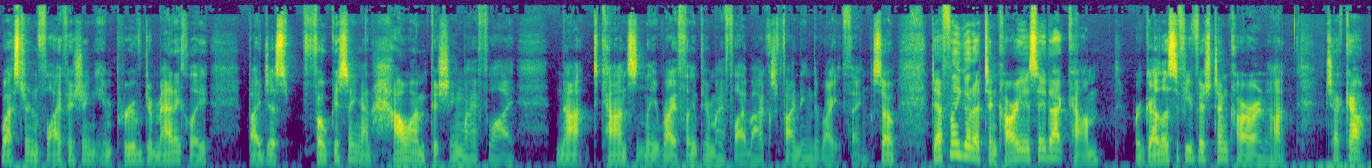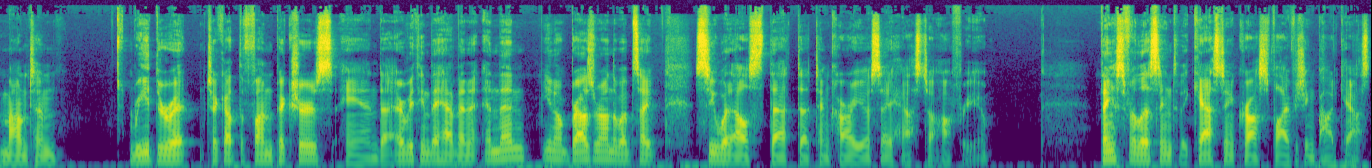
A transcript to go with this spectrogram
Western fly fishing improve dramatically by just focusing on how I'm fishing my fly, not constantly rifling through my fly box, finding the right thing. So definitely go to tenkarausa.com, regardless if you fish Tenkara or not. Check out Mountain read through it, check out the fun pictures and uh, everything they have in it, and then you know browse around the website, see what else that uh, Tenkara USA has to offer you. Thanks for listening to the Casting Across Fly Fishing podcast.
